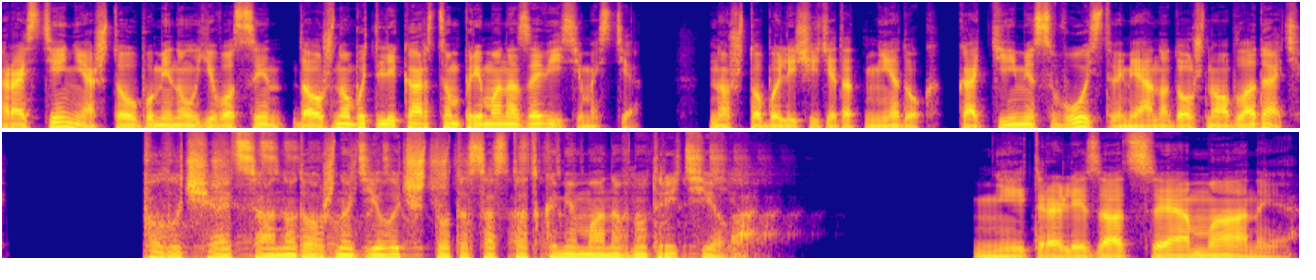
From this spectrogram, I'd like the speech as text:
Растение, что упомянул его сын, должно быть лекарством при монозависимости. Но чтобы лечить этот недуг, какими свойствами оно должно обладать? Получается, оно должно делать что-то с остатками маны внутри тела. Нейтрализация маны.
